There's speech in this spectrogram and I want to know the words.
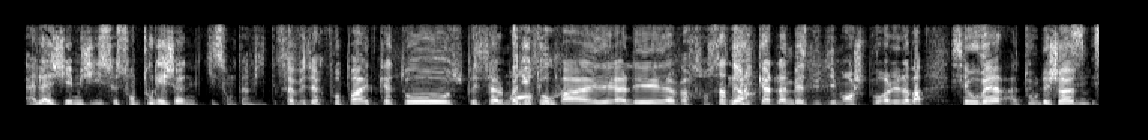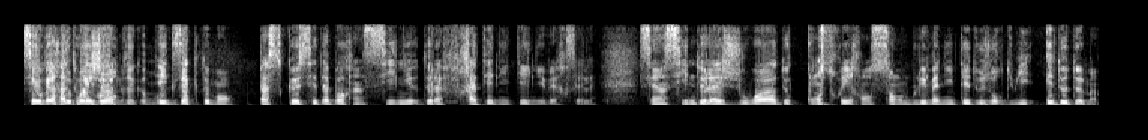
à la JMJ, ce sont tous les jeunes qui sont invités. Ça veut dire qu'il ne faut pas être catho spécialement, il ne faut pas aller avoir son certificat de la messe du dimanche pour aller là-bas. C'est ouvert à tous les jeunes. C'est ouvert à tous les jeunes, exactement. Parce que c'est d'abord un signe de la fraternité universelle. C'est un signe de la joie de construire ensemble l'humanité d'aujourd'hui et de demain.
